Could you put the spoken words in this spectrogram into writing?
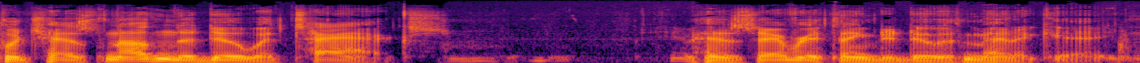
which has nothing to do with tax. It has everything to do with Medicaid.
